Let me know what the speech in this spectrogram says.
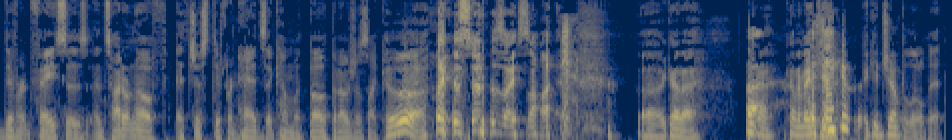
different faces. And so I don't know if it's just different heads that come with both, but I was just like, ugh, like as soon as I saw it, uh, kind of. Kind of I make you think it- make you jump a little bit.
